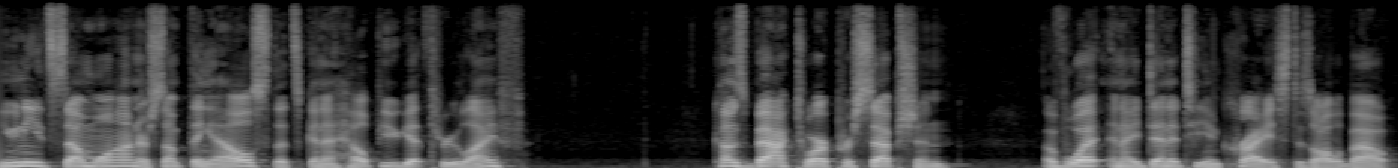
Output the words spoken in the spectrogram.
You need someone or something else that's going to help you get through life. Comes back to our perception of what an identity in Christ is all about.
